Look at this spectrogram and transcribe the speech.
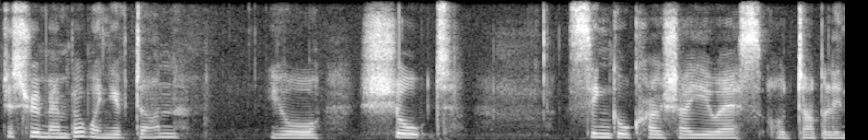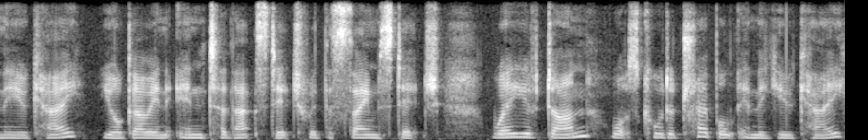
Just remember when you've done your short single crochet US or double in the UK, you're going into that stitch with the same stitch. Where you've done what's called a treble in the UK,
